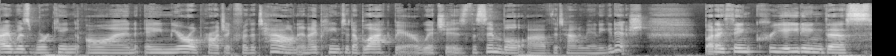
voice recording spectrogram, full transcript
I was working on a mural project for the town and I painted a black bear, which is the symbol of the town of Antigonish. But I think creating this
